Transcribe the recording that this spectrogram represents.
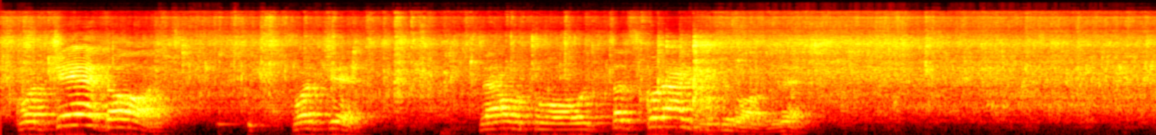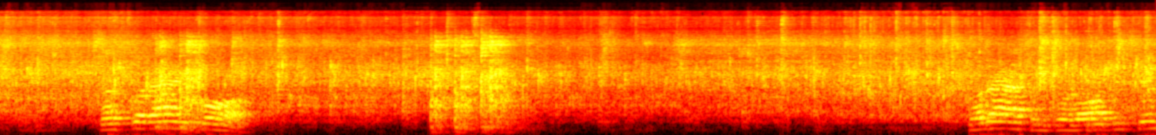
Скворчи то! Скворчи! Це ото, це скоренько ти робиш, де? Це скоренько! Скоресенько робиться.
